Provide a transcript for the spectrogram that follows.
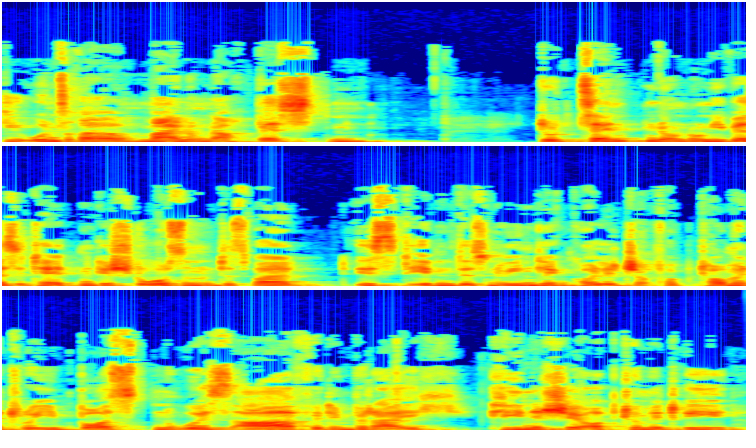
die unserer Meinung nach besten Dozenten und Universitäten gestoßen und das war, ist eben das New England College of Optometry in Boston, USA, für den Bereich klinische Optometrie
